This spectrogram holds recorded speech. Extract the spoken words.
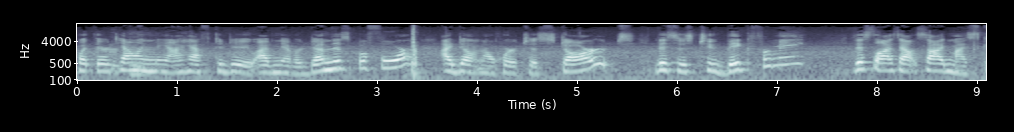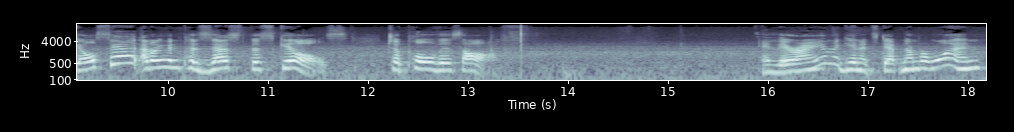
what they're telling me I have to do. I've never done this before. I don't know where to start. This is too big for me. This lies outside my skill set. I don't even possess the skills to pull this off. And there I am again at step number one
